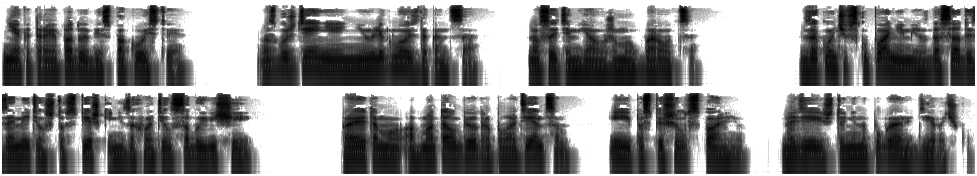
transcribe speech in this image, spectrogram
некоторое подобие спокойствия. Возбуждение не улеглось до конца, но с этим я уже мог бороться. Закончив с купанием, я с досадой заметил, что в спешке не захватил с собой вещей. Поэтому обмотал бедра полотенцем и поспешил в спальню надеясь, что не напугаю девочку.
